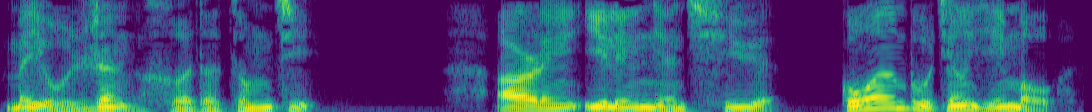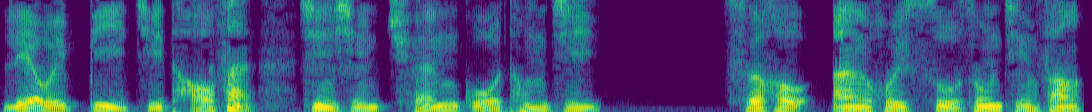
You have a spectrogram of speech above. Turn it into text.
没有任何的踪迹。二零一零年七月，公安部将尹某列为 B 级逃犯，进行全国通缉。此后，安徽宿松警方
